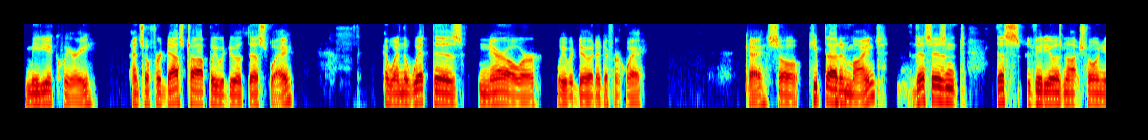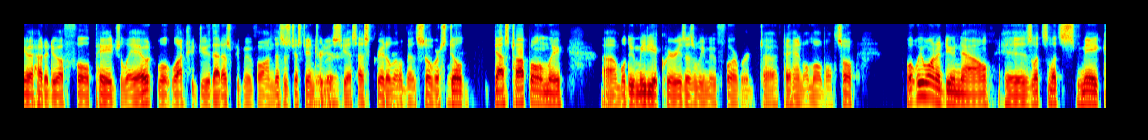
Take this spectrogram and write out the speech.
media query. And so for desktop, we would do it this way. And when the width is narrower, we would do it a different way. Okay, so keep that in mind. This isn't this video is not showing you how to do a full page layout. We'll, we'll actually do that as we move on. This is just to introduce CSS grid a little bit. So we're still desktop only. Uh, we'll do media queries as we move forward to, to handle mobile. So what we want to do now is let's let's make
